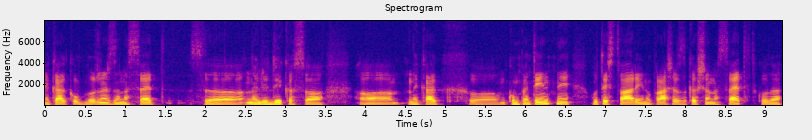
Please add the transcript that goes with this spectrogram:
nekako obrneš za nasvet z, na ljudi, ki so uh, nekako uh, kompetentni v tej stvari in vprašaš za kakšen nasvet. Tako da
